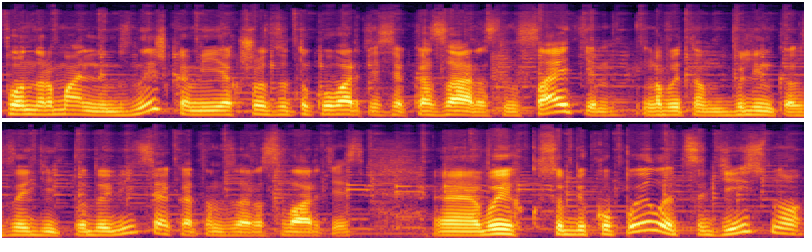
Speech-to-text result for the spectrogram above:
по, нормальним знижкам. І якщо за таку вартість, яка зараз на сайті, а ви там в лінках зайдіть, подивіться, яка там зараз вартість. е, Ви їх собі купили. Це дійсно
